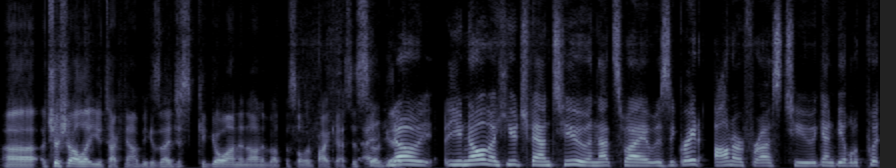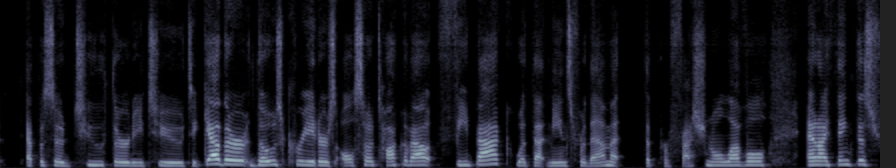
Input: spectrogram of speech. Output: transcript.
Uh, Trisha, I'll let you talk now because I just could go on and on about the solar podcast. It's so good. No, you know, I'm a huge fan too. And that's why it was a great honor for us to, again, be able to put episode 232 together. Those creators also talk about feedback, what that means for them at the professional level. And I think this,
